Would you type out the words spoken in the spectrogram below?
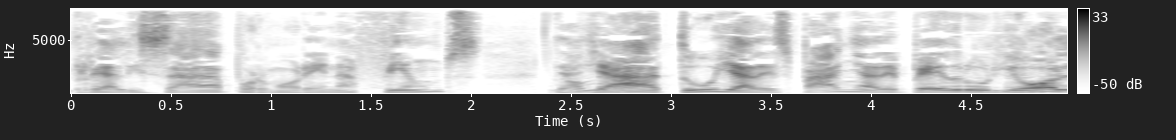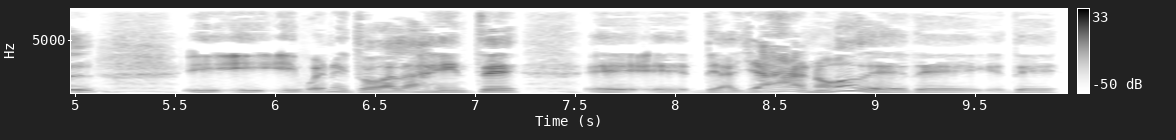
realizada por Morena Films de allá, tuya, de España, de Pedro Uriol, y, y, bueno, y toda la gente eh, eh, de allá, ¿no? De, de, de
